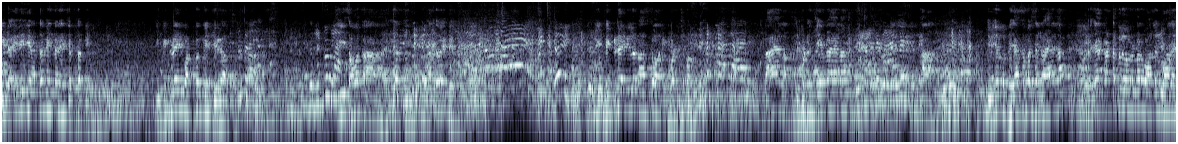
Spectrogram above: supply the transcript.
ఈ డైరీ అర్థమైందని నేను చెప్తాను మీకు. ఈ పిక్ డైరీ పట్టుకొని మీరు తిరగాలి. ఈ సంవత్సరం అర్థమైపోయింది ఈ పిక్ డైరీలో రాసుకోవాలి ఇప్పటి నుంచి మనం. రాయాలా? ఇప్పటి నుంచి ఏం రాయాలా? డివిజన్లో ప్రజా సమస్యలు రాయాలా? ప్రజా కంటకులు ఎవరు ఉన్నారు వాళ్ళని వాళ్ళే.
